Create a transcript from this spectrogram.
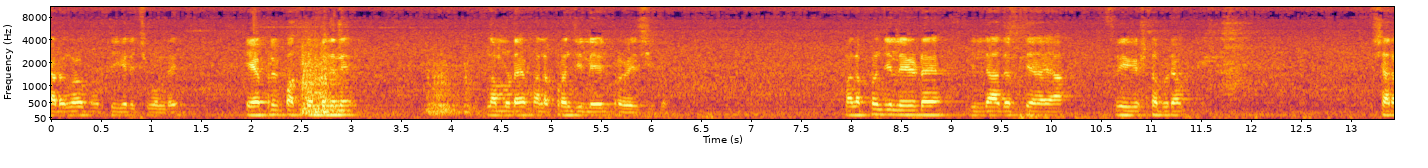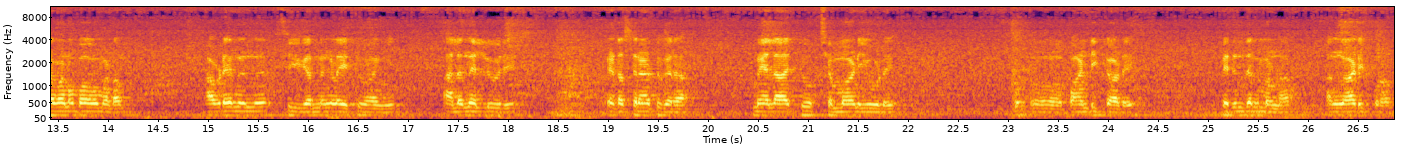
ചടങ്ങുകൾ പൂർത്തീകരിച്ചുകൊണ്ട് ഏപ്രിൽ പത്തൊമ്പതിന് നമ്മുടെ മലപ്പുറം ജില്ലയിൽ പ്രവേശിക്കും. മലപ്പുറം ജില്ലയുടെ ജില്ലാതിർത്തിയായ ശ്രീകൃഷ്ണപുരം ശരവണഭവ മഠം അവിടെ നിന്ന് സ്വീകരണങ്ങൾ ഏറ്റുവാങ്ങി അലനെല്ലൂര് എടത്തനാട്ടുകര മേലാറ്റൂർ ചെമ്മാണിയോട് പാണ്ടിക്കാട് പെരിന്തൽമണ്ണ അങ്ങാടിപ്പുറം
